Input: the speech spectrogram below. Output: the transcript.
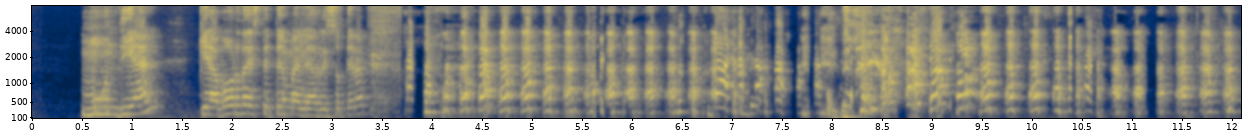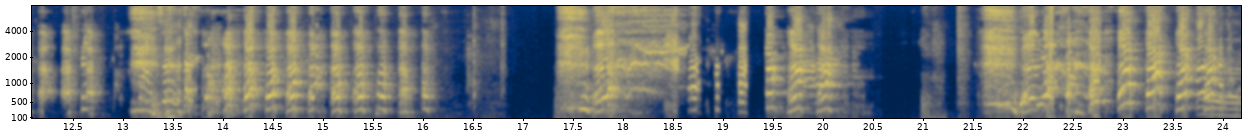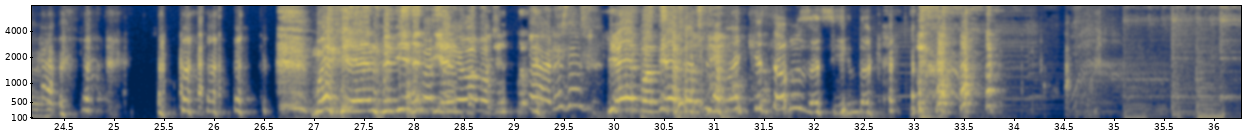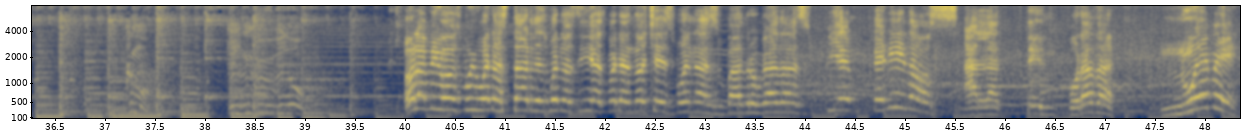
mundial que aborda este tema de la risoterapia. Muy bien, muy bien, tiempo. Tiempo, tiempo, tiempo. ¿Qué estamos haciendo acá? Hola amigos, muy buenas tardes, buenos días, buenas noches, buenas madrugadas. Bienvenidos a la temporada 9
